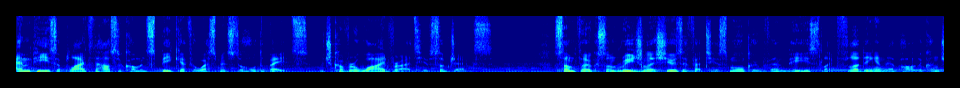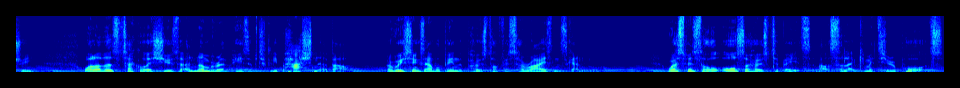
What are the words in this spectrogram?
MPs apply to the House of Commons Speaker for Westminster Hall debates, which cover a wide variety of subjects. Some focus on regional issues affecting a small group of MPs, like flooding in their part of the country, while others tackle issues that a number of MPs are particularly passionate about, a recent example being the Post Office Horizon scandal. Westminster Hall also hosts debates about select committee reports,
